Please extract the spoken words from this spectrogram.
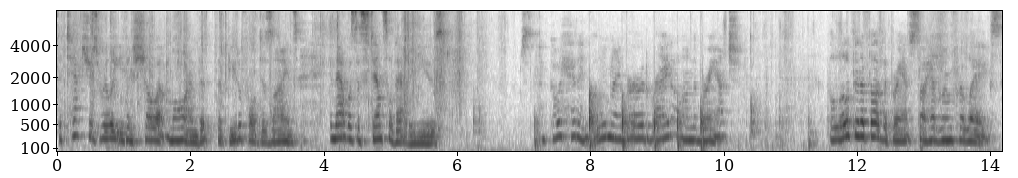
the textures really even show up more and the, the beautiful designs. And that was a stencil that we used. Just gonna go ahead and glue my bird right on the branch. A little bit above the branch so I have room for legs.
